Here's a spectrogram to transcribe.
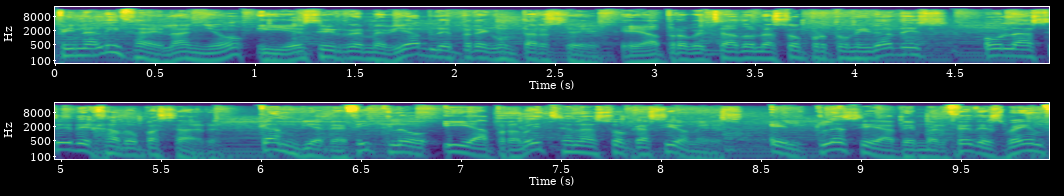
Finaliza el año y es irremediable preguntarse, ¿he aprovechado las oportunidades o las he dejado pasar? Cambia de ciclo y aprovecha las ocasiones. El Clase A de Mercedes-Benz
